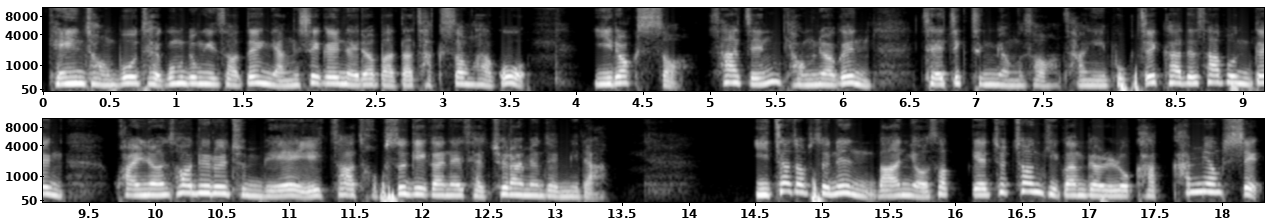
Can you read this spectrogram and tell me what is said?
개인정보 제공 동의서 등 양식을 내려받아 작성하고 이력서, 사진, 경력은 재직 증명서, 장애 복지 카드 사본 등 관련 서류를 준비해 1차 접수 기간에 제출하면 됩니다. 2차 접수는 46개 추천 기관별로 각한 명씩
